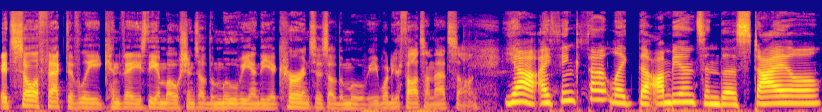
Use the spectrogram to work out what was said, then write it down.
it so effectively conveys the emotions of the movie and the occurrences of the movie. What are your thoughts on that song? Yeah, I think that like the ambience and the style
